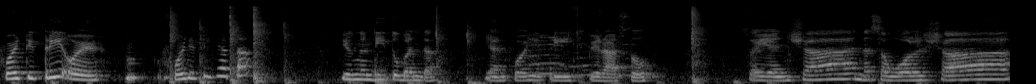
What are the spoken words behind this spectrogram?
43 or 43 yata. Yung nandito banda. Yan, 43 piraso. So, ayan siya. Nasa wall siya.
